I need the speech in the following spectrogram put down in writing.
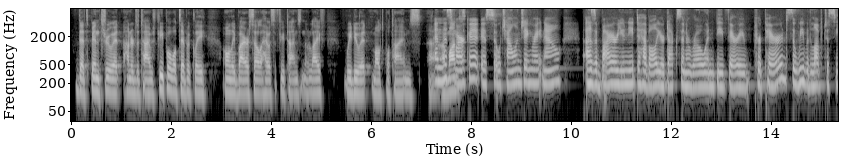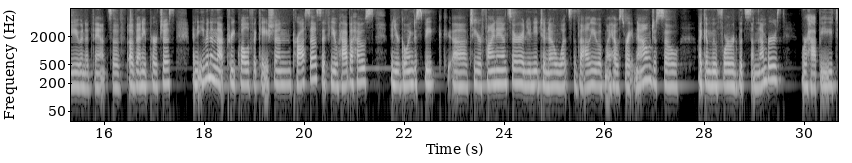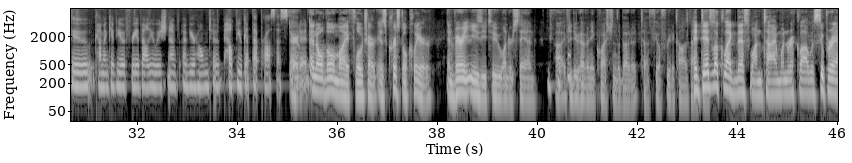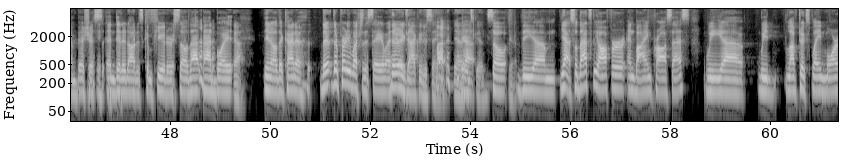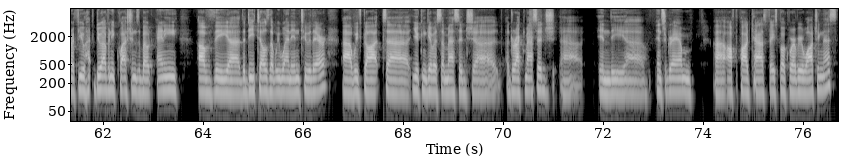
that's been through it hundreds of times. People will typically only buy or sell a house a few times in their life. We do it multiple times uh, And this market is so challenging right now. As a buyer, you need to have all your ducks in a row and be very prepared. So we would love to see you in advance of, of any purchase. And even in that pre-qualification process, if you have a house and you're going to speak uh, to your financer and you need to know what's the value of my house right now, just so I can move forward with some numbers, we're happy to come and give you a free evaluation of, of your home to help you get that process started. And although my flowchart is crystal clear and very easy to understand, uh, if you do have any questions about it, uh, feel free to contact It did us. look like this one time when Rick Lobb was super ambitious and did it on his computer. So that bad boy, Yeah. you know, they're kind of they're they're pretty much the same. I They're think. exactly the same. Yeah, that's good. So the um, yeah, so that's the offer and buying process. We uh, we'd love to explain more. If you do have any questions about any of the uh, the details that we went into there, uh, we've got. Uh, you can give us a message, uh, a direct message uh, in the uh, Instagram. Off the podcast, Facebook, wherever you're watching this,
